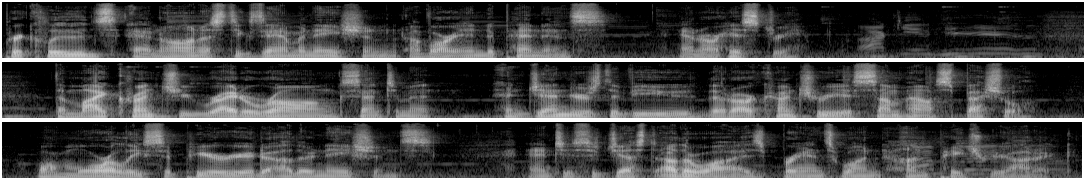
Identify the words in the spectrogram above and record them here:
precludes an honest examination of our independence and our history. The my country right or wrong sentiment engenders the view that our country is somehow special or morally superior to other nations, and to suggest otherwise brands one unpatriotic.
